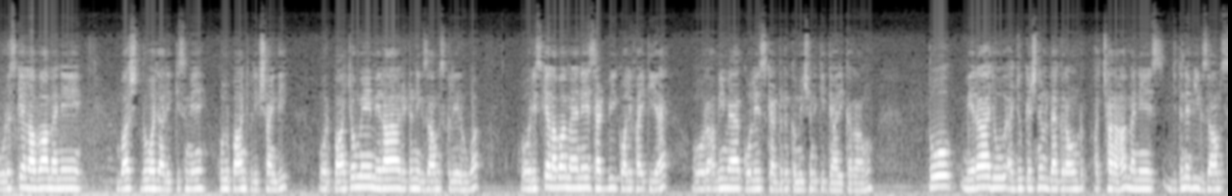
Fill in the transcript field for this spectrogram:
और इसके अलावा मैंने वर्ष 2021 में कुल पाँच परीक्षाएँ दी और पाँचों में मेरा रिटर्न एग्ज़ाम्स क्लियर हुआ। और इसके अलावा मैंने सेट भी क्वालिफाई किया है और अभी मैं कॉलेज कैडर कमीशन की तैयारी कर रहा हूँ। तो मेरा जो एजुकेशनल बैकग्राउंड अच्छा रहा, मैंने जितने भी एग्ज़ाम्स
